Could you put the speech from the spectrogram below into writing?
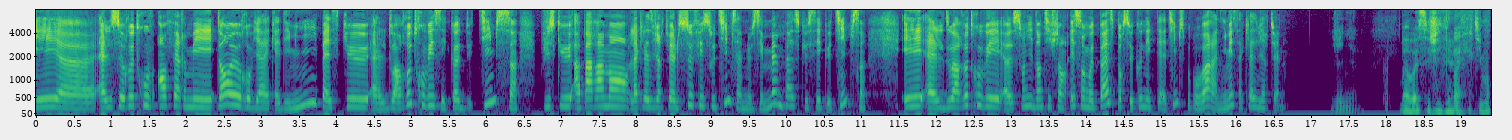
Et euh, elle se retrouve enfermée dans Eurovia Academy parce qu'elle doit retrouver ses codes de Teams, puisque apparemment la classe virtuelle se fait sous Teams, elle ne sait même pas ce que c'est que Teams, et elle doit retrouver euh, son identifiant et son mot de passe pour se connecter à Teams pour pouvoir animer sa classe virtuelle. Génial. Bah ouais, c'est génial, Ouais. effectivement.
